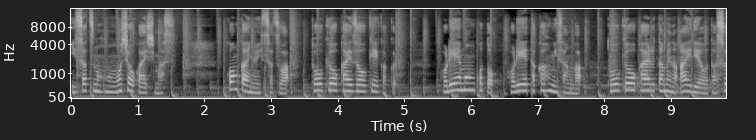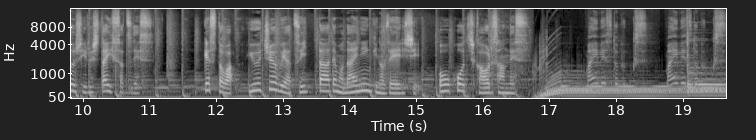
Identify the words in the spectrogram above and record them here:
一冊の本を紹介します。今回の一冊は東京改造計画堀江門こと堀江貴文さんが東京を変えるためのアイデアを多数記した一冊です。ゲストは YouTube や Twitter でも大人気の税理士、大河内薫さんです。マイベストブックス、マイベストブックス。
